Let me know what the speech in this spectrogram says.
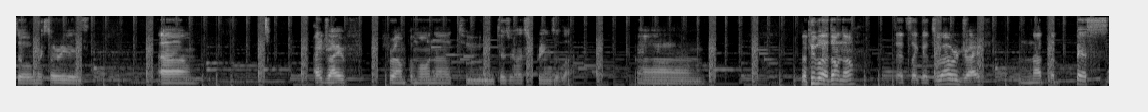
So my story is, um, I drive from Pomona to Desert Hot Springs a lot. Um, but people that don't know, that's like a two-hour drive. Not the best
